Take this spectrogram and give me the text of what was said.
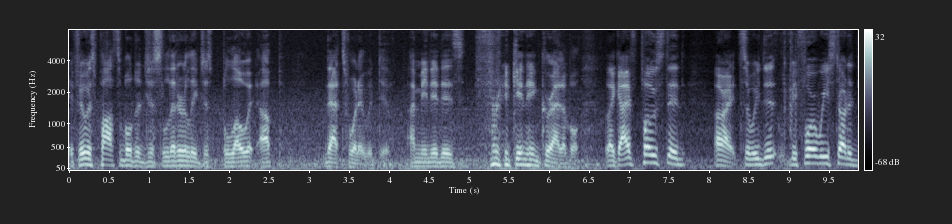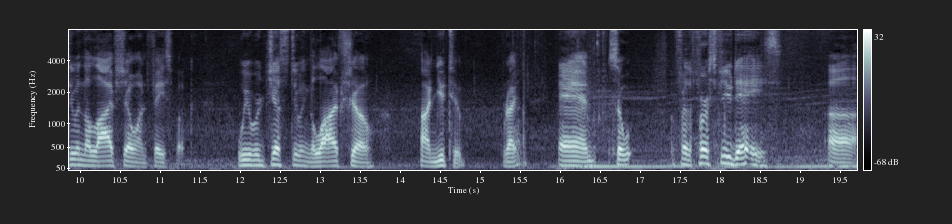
If it was possible to just literally just blow it up, that's what it would do. I mean, it is freaking incredible. Like I've posted. All right, so we did before we started doing the live show on Facebook. We were just doing the live show on YouTube, right? And so for the first few days, uh,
